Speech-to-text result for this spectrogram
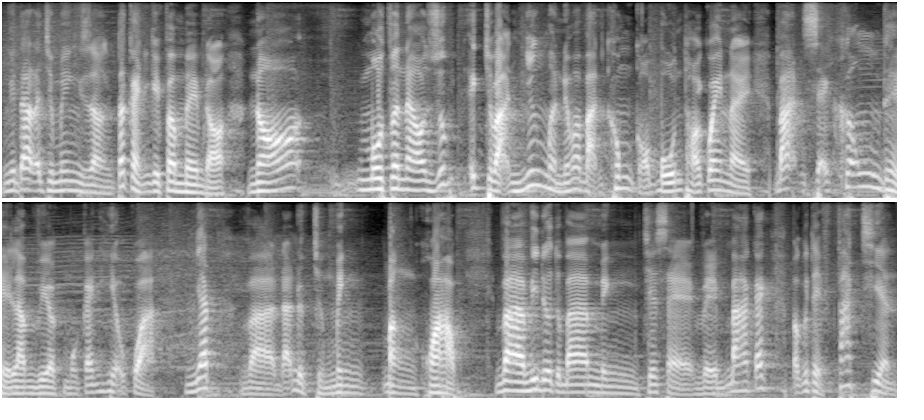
người ta đã chứng minh rằng tất cả những cái phần mềm đó nó một phần nào giúp ích cho bạn nhưng mà nếu mà bạn không có bốn thói quen này bạn sẽ không thể làm việc một cách hiệu quả nhất và đã được chứng minh bằng khoa học. Và video thứ ba mình chia sẻ về ba cách bạn có thể phát triển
